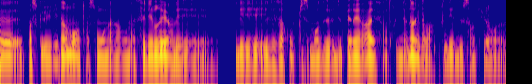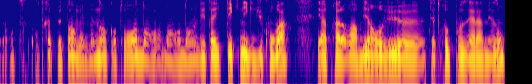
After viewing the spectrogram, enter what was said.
euh, parce que évidemment, de toute façon, on a, on a célébré hein, les, les, accomplissements de, Pereira et c'est un truc de dingue d'avoir pris les deux ceintures euh, en, tr- en très peu de temps. Mais maintenant, quand on rentre dans le détail technique du combat et après l'avoir bien revu, euh, peut-être reposé à la maison.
